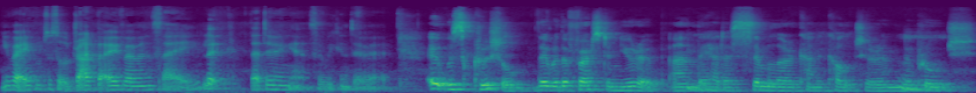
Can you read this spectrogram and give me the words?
you were able to sort of drag that over and say, look, they're doing it, so we can do it. It was crucial. They were the first in Europe, and they had a similar kind of culture and approach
